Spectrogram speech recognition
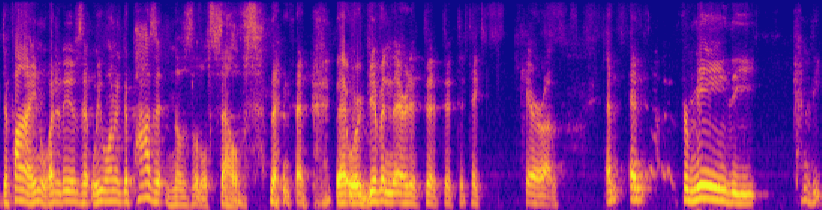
define what it is that we want to deposit in those little selves that, that, that we're given there to, to, to, to take care of. And, and for me, the kind of the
